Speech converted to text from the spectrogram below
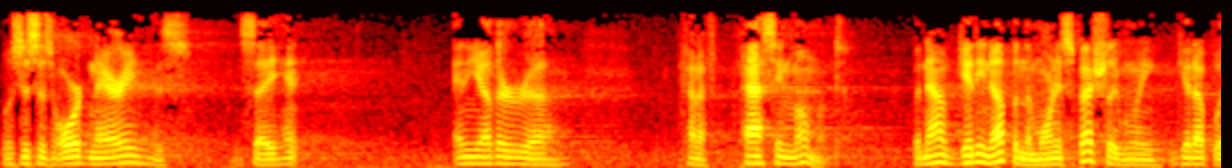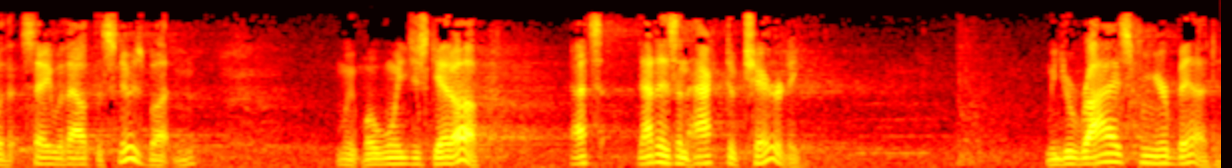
was just as ordinary as, say, any other uh, kind of passing moment. But now, getting up in the morning, especially when we get up with, say, without the snooze button, when we just get up, that's that is an act of charity. When you rise from your bed,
